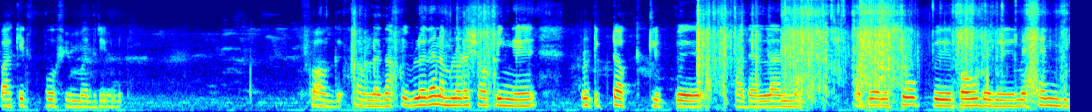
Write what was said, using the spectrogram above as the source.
பாக்கெட் பர்ஃப்யூம் மாதிரி ஒன்று ஃபாக் அவ்வளோதான் இவ்வளோ தான் நம்மளோட ஷாப்பிங்கு அப்புறம் டிக்டாக் கிளிப்பு அதெல்லாம் தான். அப்புறம் அந்த சோப்பு பவுடரு மெஹந்தி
